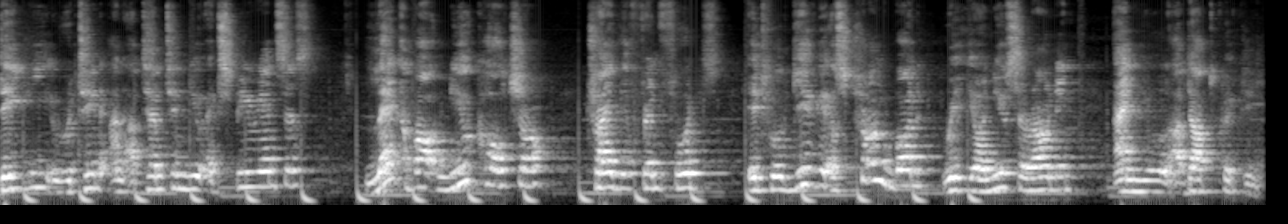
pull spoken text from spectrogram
daily routine and attempting new experiences Learn about new culture, try different foods. It will give you a strong bond with your new surrounding and you will adapt quickly.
